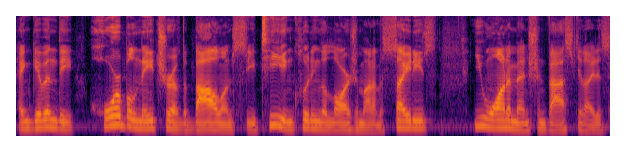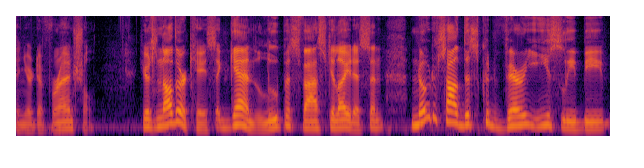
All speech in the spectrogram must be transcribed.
and given the horrible nature of the bowel on CT, including the large amount of ascites, you want to mention vasculitis in your differential. Here's another case, again, lupus vasculitis. And notice how this could very easily be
